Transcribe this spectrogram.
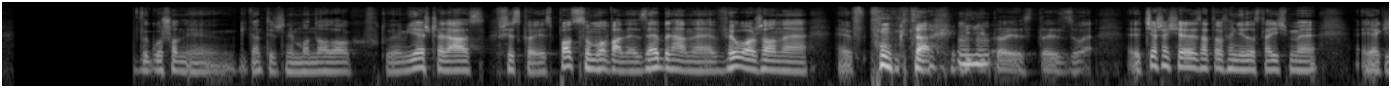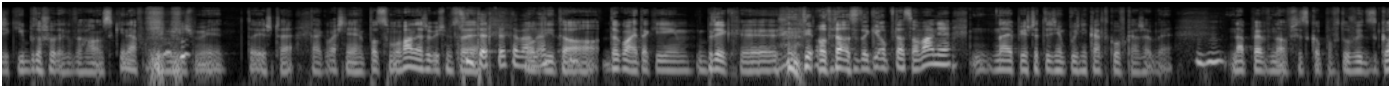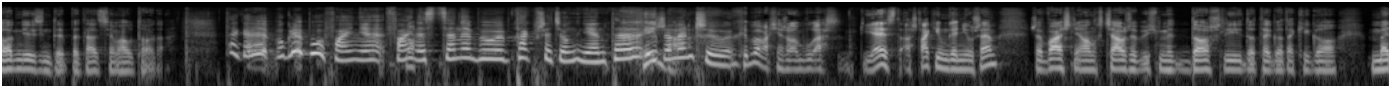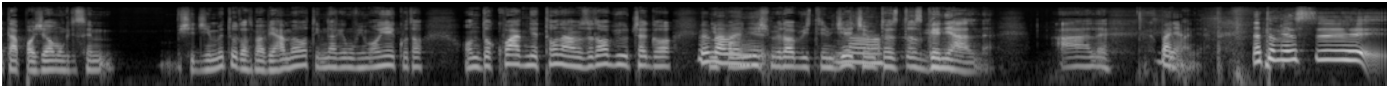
wygłoszony gigantyczny monolog, w którym jeszcze raz wszystko jest podsumowane, zebrane, wyłożone w punktach mhm. i to jest, to jest złe. Cieszę się za to, że nie dostaliśmy jakichś takich broszurek wychąski, na których mieliśmy to jeszcze tak właśnie podsumowane, żebyśmy sobie mogli to, dokładnie taki bryk y, od razu, takie opracowanie. Najpierw jeszcze tydzień później kartkówka, żeby mhm. na pewno wszystko powtórzyć zgodnie z interpretacją autora. Tak, ale w ogóle było fajnie. Fajne no. sceny były tak przeciągnięte, chyba, że męczyły. Chyba właśnie, że on był aż, jest aż takim geniuszem, że właśnie on chciał, żebyśmy doszli do tego takiego meta poziomu, gdzie sobie siedzimy tu, rozmawiamy o tym nagle mówimy, ojejku, to on dokładnie to nam zrobił, czego My nie powinniśmy nie... robić tym dzieciom, no. to, jest, to jest genialne. Ale chyba, chyba nie. nie. Natomiast... Yy,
